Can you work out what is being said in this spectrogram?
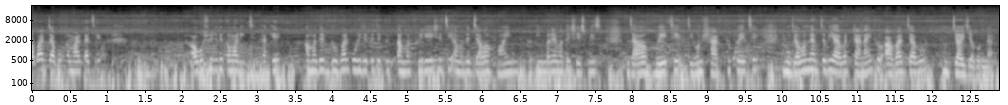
আবার যাব তোমার কাছে। অবশ্যই যদি তোমার ইচ্ছে থাকে, আমাদের দুবার পুরী যেতে যেতে আমরা ফিরে এসেছি, আমাদের যাওয়া হয়নি। তো তিনবারের মধ্যে শেষমেশ যাওয়া হয়েছে, জীবন সার্থক হয়েছে। জগন্নাথ যদি আবার টানাই তো আবার যাব। জয় জগন্নাথ।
